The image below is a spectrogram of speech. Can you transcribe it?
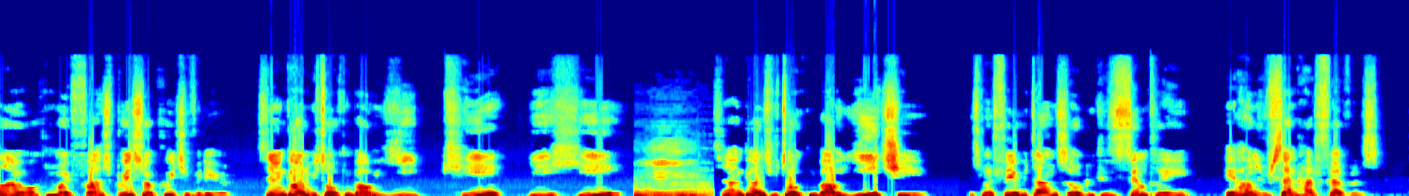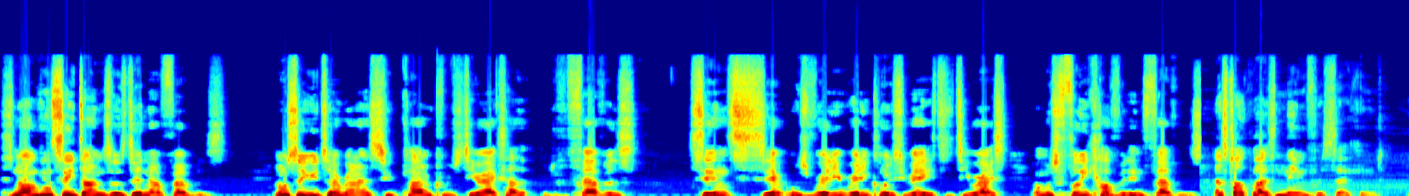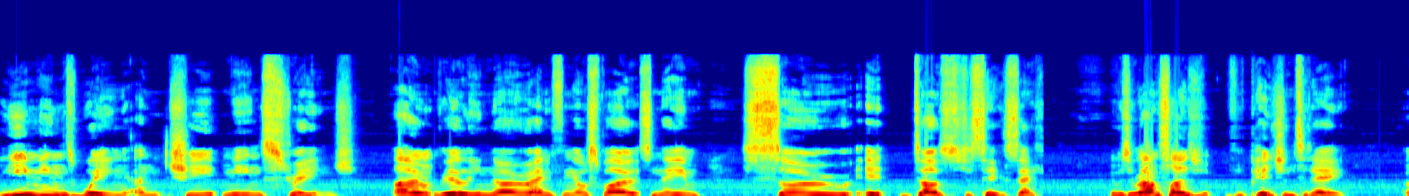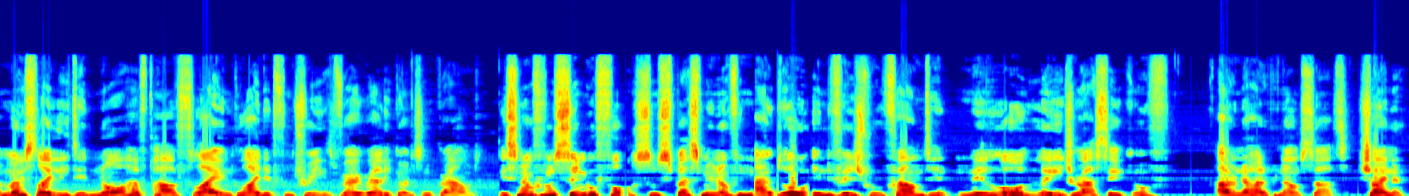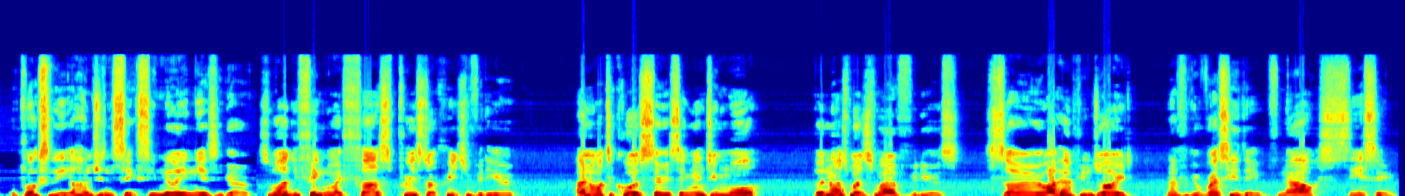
Hello, welcome to my first prehistoric creature video. Today I'm going to be talking about Yi-Ki? Yi-He? Today I'm going to be talking about Yi qi. It's my favourite dinosaur because simply, it 100% had feathers. So no one can say dinosaurs didn't have feathers. And also Yutyrannus, who kind of proves T-Rex had feathers, since it was really, really closely related to T-Rex and was fully covered in feathers. Let's talk about its name for a second. Yi means wing and Chi means strange. I don't really know anything else about its name, so it does just take a sec. It was around the size of a pigeon today, and most likely did not have powered flight and glided from trees, very rarely going to the ground. It's known from a single fossil specimen of an adult individual found in middle or late Jurassic of I don't know how to pronounce that. China, approximately 160 million years ago. So what do you think of my first prehistoric creature video? I don't know what to call this series, I'm going to do more, but not as much as my other videos. So I hope you enjoyed, and have a good rest of your day. For now, see you soon.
